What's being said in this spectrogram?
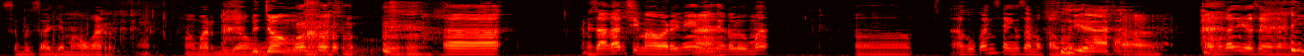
Sebut saja mawar mawar di Jong The Jong Eh, misalkan si mawar ini Ah. nanya ke lu mak eh, aku kan sayang sama kamu Iya. Heeh. kamu kan juga sayang sama aku.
